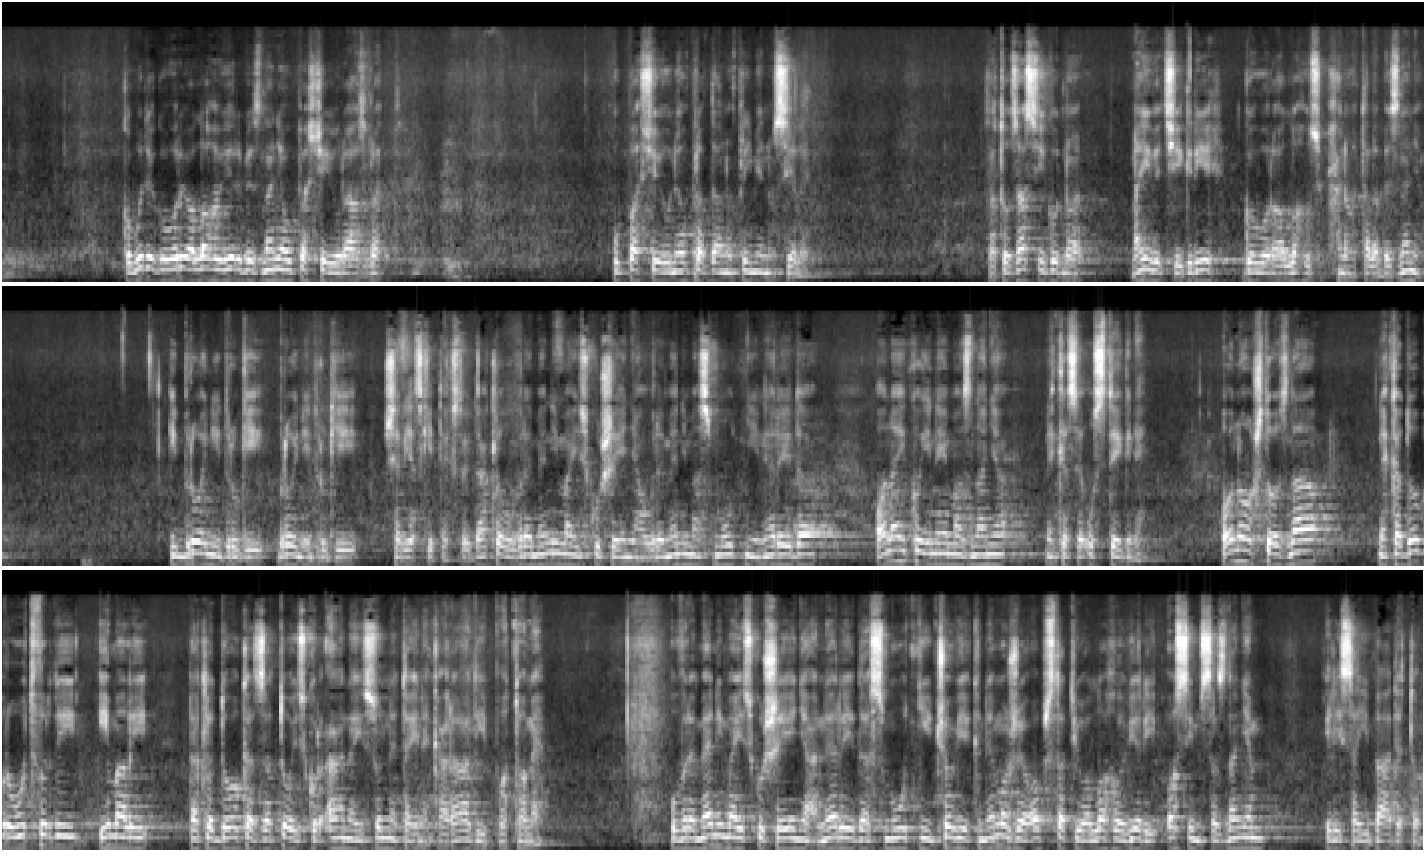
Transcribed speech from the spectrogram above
Ko bude govorio o Allahovoj vjeri bez znanja, upašće i u razvrat. Upašće i u neopravdanu primjenu sile. Zato zasigurno najveći grijeh govora Allahu subhanahu wa ta'ala bez znanja. I brojni drugi, brojni drugi šerijatski tekstovi. Dakle, u vremenima iskušenja, u vremenima smutnji i nereda, onaj koji nema znanja, neka se ustegne ono što zna neka dobro utvrdi imali dakle dokaz za to iz Kur'ana i sunneta i neka radi po tome u vremenima iskušenja nereda smutnji čovjek ne može opstati u Allahove vjeri osim sa znanjem ili sa ibadetom.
